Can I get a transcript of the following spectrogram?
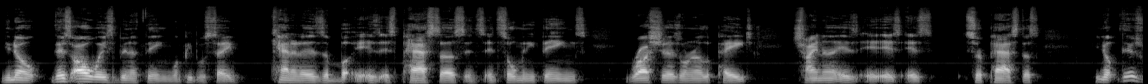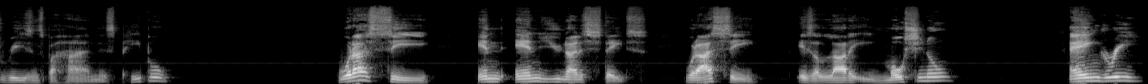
You know, there's always been a thing when people say Canada is a is, is past us in, in so many things. Russia is on another page. China is is is surpassed us. You know, there's reasons behind this. People, what I see in in the United States, what I see is a lot of emotional, angry,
